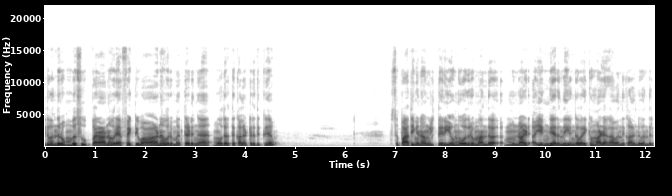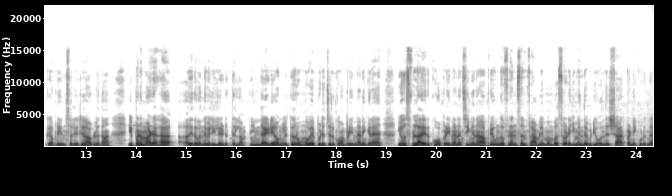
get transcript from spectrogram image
இது வந்து ரொம்ப சூப்பரான ஒரு எஃபெக்டிவான ஒரு மெத்தடுங்க மோதிரத்தை கலட்டுறதுக்கு ஸோ பார்த்தீங்கன்னா உங்களுக்கு தெரியும் மோதிரம் அந்த முன்னாடி எங்கேருந்து எங்கே வரைக்கும் அழகாக வந்து கலந்து வந்திருக்கு அப்படின்னு சொல்லிட்டு அவ்வளோதான் இப்போ நம்ம அழகாக இதை வந்து வெளியில் எடுத்துடலாம். இந்த ஐடியா உங்களுக்கு ரொம்பவே பிடிச்சிருக்கும் அப்படின்னு நினைக்கிறேன். யூஸ்ஃபுல்லாக இருக்கும் அப்படின்னு நினச்சிங்கன்னா அப்படி உங்கள் ஃப்ரெண்ட்ஸ் அண்ட் ஃபேமிலி மெம்பர்ஸோடையும் இந்த வீடியோ வந்து ஷேர் பண்ணி கொடுங்க.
